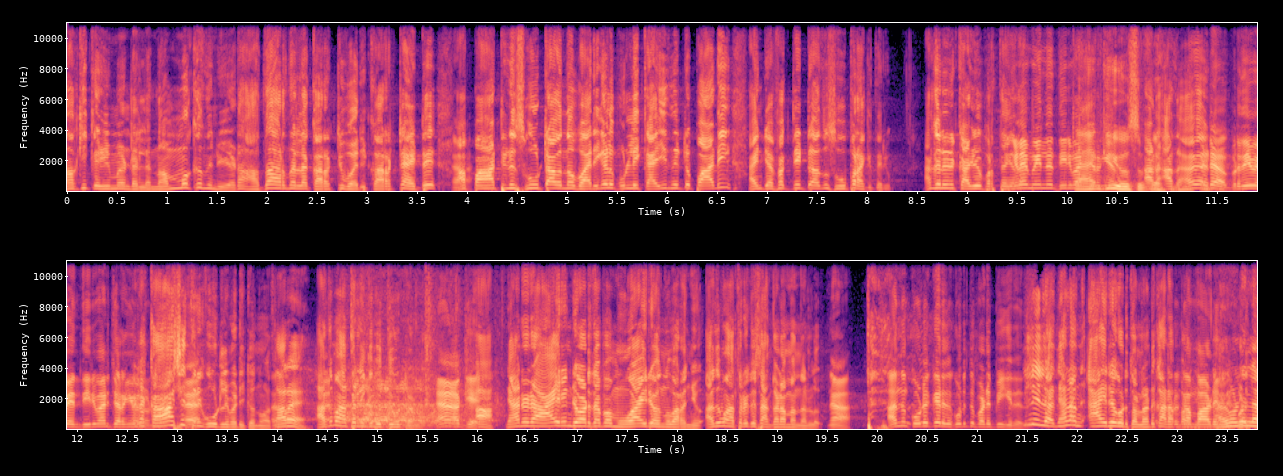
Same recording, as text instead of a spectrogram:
ആക്കി കഴിയുമ്പോണ്ടല്ല നമുക്ക് എടാ അതായിരുന്നല്ല കറക്റ്റ് വരി. കറക്റ്റായിട്ട് ആ. പാട്ടിന് സൂട്ടാകുന്ന വരികൾ പുള്ളി കൈ പാടി അതിന്റെ എഫക്റ്റ് ഇട്ട് അത് സൂപ്പറാക്കി തരും. അങ്ങനെ ഒരു കഴിവ് പ്രത്യേകം കാശ് ഇത്തിരി കൂടുതൽ മേടിക്കുന്നു അത്. മാത്രമേ എനിക്ക് ബുദ്ധിമുട്ടുള്ളൂ. ഞാനൊരു ആയിരം രൂപ എടുത്തപ്പോ മൂവായിരം എന്ന് പറഞ്ഞു. അത് മാത്രമേ എനിക്ക് സങ്കടം വന്നുള്ളൂ. ആ അതൊന്നും കൊടുക്കരുത് കൊടുത്ത് പഠിപ്പിക്കരുത്. ഇല്ല ഇല്ല ഞാൻ ആയിരം രൂപ അത് കടം പറഞ്ഞു. പാടില്ല. അതുകൊണ്ടല്ല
